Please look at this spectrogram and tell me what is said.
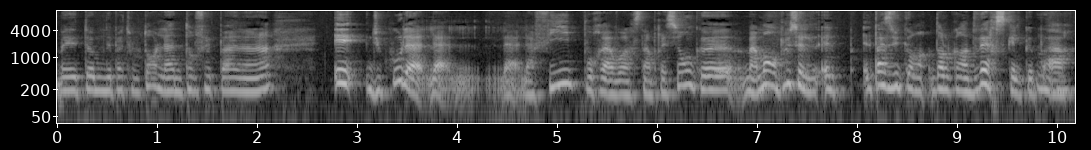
mais Tom n'est pas tout le temps là, ne t'en fais pas. Et du coup, la, la, la, fille pourrait avoir cette impression que maman, en plus, elle, elle, passe du camp, dans le camp adverse quelque part. Mhm.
